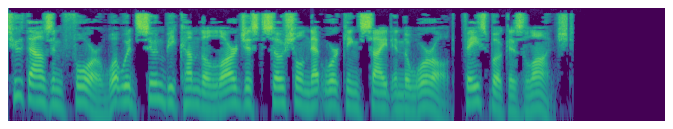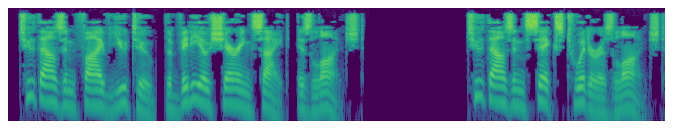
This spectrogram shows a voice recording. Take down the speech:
2004 What would soon become the largest social networking site in the world, Facebook is launched. 2005 YouTube, the video sharing site, is launched. 2006 Twitter is launched.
